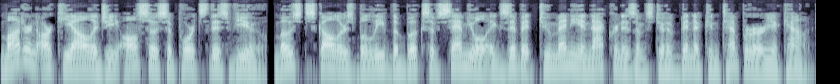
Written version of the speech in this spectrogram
Modern archaeology also supports this view. Most scholars believe the books of Samuel exhibit too many anachronisms to have been a contemporary account.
